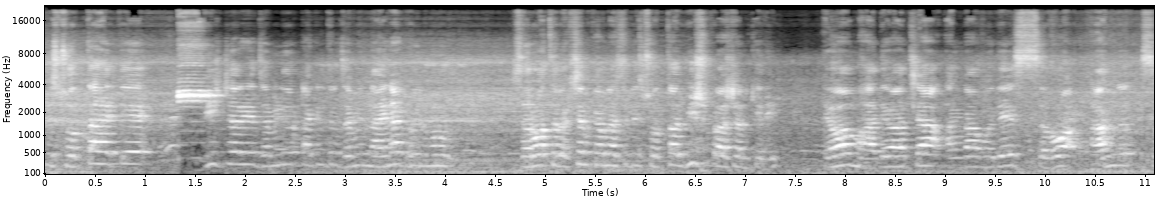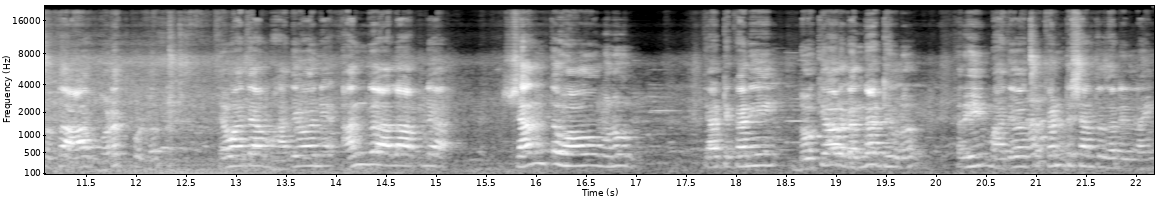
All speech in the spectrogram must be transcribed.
ते स्वतः आहे ते विष जर हे जमिनीवर टाकले तर जमीन नायनाट होईल म्हणून सर्वांचं रक्षण करण्यासाठी स्वतः विष प्राशन केले. तेव्हा महादेवाच्या अंगामध्ये सर्व अंग स्वतः आग भडक पडलं. तेव्हा त्या महादेवाने अंग आला आपल्या शांत व्हावं म्हणून. त्या ठिकाणी डोक्यावर गंगा ठेवलं. तरीही महादेवाचं कंठ शांत झालेलं नाही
